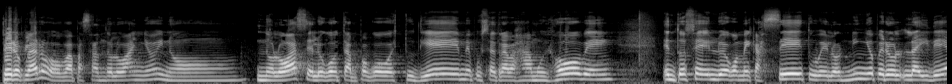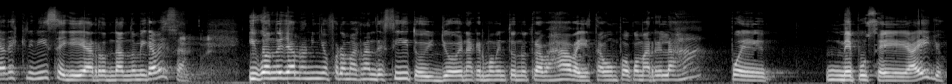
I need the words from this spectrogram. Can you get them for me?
Pero claro, va pasando los años y no, no lo hace. Luego tampoco estudié, me puse a trabajar muy joven. Entonces luego me casé, tuve los niños, pero la idea de escribir seguía rondando mi cabeza. Y cuando ya los niños fueron más grandecitos y yo en aquel momento no trabajaba y estaba un poco más relajada, pues me puse a ello.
